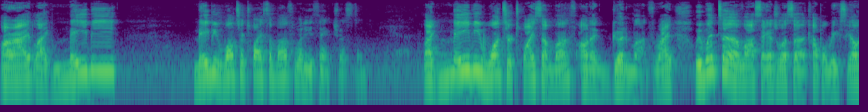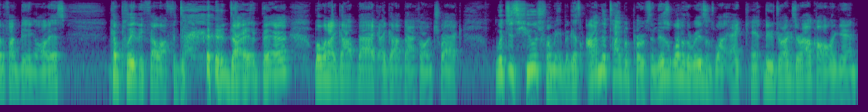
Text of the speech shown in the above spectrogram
all right? Like maybe, maybe once or twice a month. What do you think, Tristan? Like maybe once or twice a month on a good month, right? We went to Los Angeles a couple weeks ago, and if I'm being honest, completely fell off the diet there. But when I got back, I got back on track, which is huge for me because I'm the type of person, this is one of the reasons why I can't do drugs or alcohol again.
